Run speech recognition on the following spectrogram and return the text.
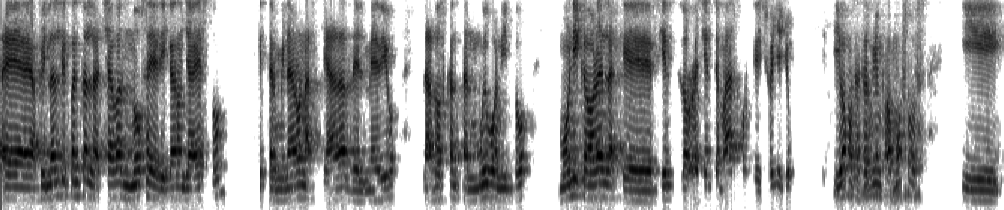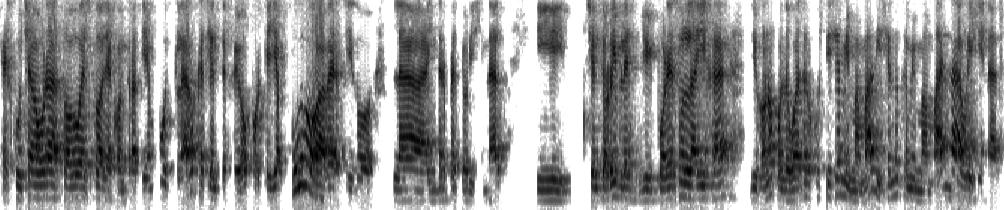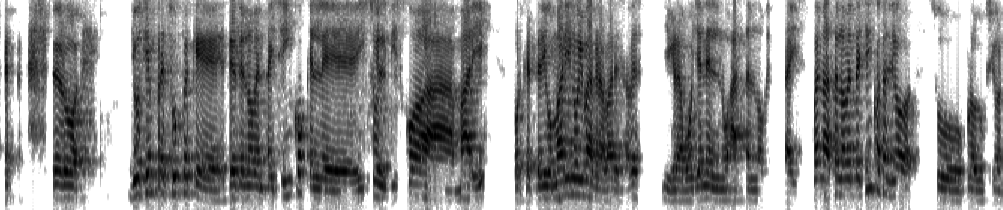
eh, a final de cuentas, las chavas no se dedicaron ya a esto, que terminaron asqueadas del medio. Las dos cantan muy bonito. Mónica ahora es la que lo resiente más porque dice, oye, yo íbamos a ser bien famosos y escucha ahora todo esto de contratiempo y claro que siente feo porque ella pudo haber sido la intérprete original y siente horrible. Y por eso la hija dijo, no, pues le voy a hacer justicia a mi mamá diciendo que mi mamá es la original. Pero yo siempre supe que desde el 95 que le hizo el disco a Mari, porque te digo, Mari no iba a grabar esa vez y grabó ya en el hasta el 90, bueno, hasta el 95 salió su producción.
